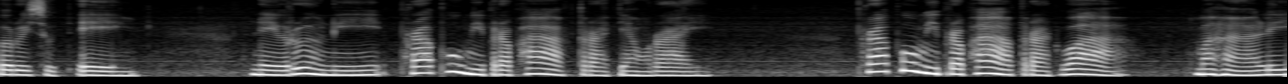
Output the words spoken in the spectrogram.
บริสุทธิ์เอง ในเรื่องนี้พระผู้มีพระภาคตรัสอย่างไร พระผู้มีพระภาคตรัสว่า มหาลิ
